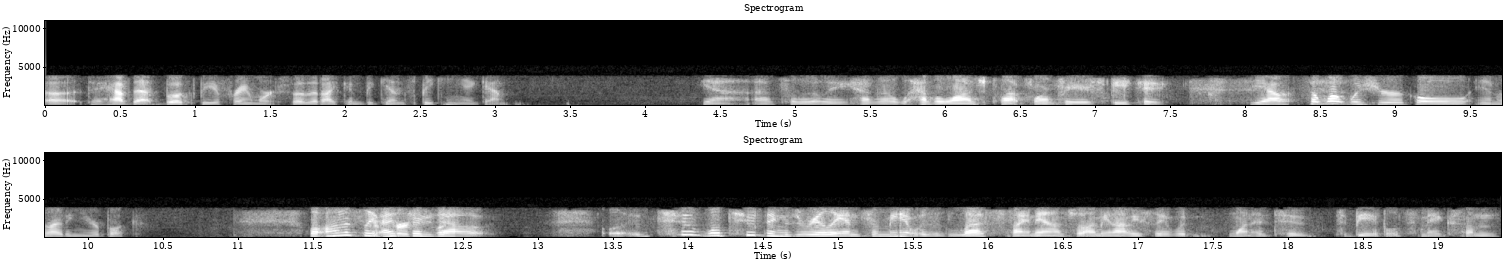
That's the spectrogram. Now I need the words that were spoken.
uh, to have that book be a framework so that I can begin speaking again. yeah, absolutely. Have a have a launch platform for your speaking. Yeah. So what was your goal in writing your book? Well, honestly, The I started book. out two well two things really, and for me it was less financial. I mean, obviously, I would wanted to to be able to make some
